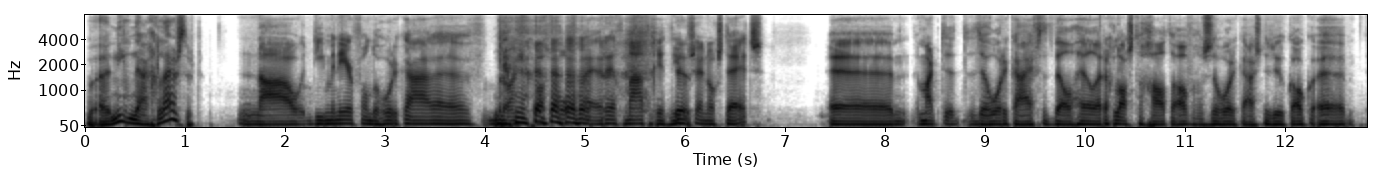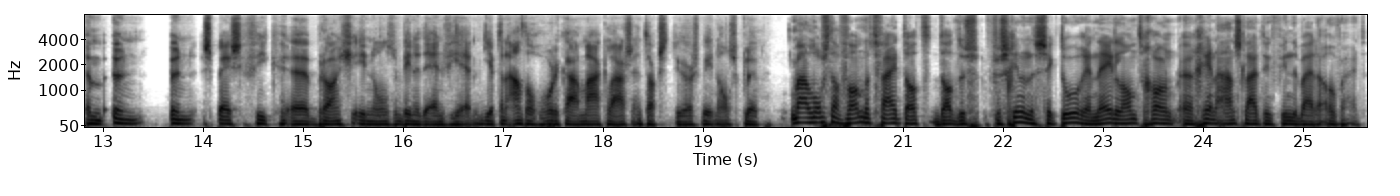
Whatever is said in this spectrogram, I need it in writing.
eh, niet naar geluisterd. Nou, die meneer van de horeca-branche was volgens mij regelmatig in het nieuws en nog steeds. Eh, maar de, de horeca heeft het wel heel erg lastig gehad. Overigens, de horeca is natuurlijk ook eh, een, een, een specifiek eh, branche in onze, binnen de NVM. Je hebt een aantal horeca-makelaars en taxateurs binnen onze club. Maar los daarvan, het feit dat, dat dus verschillende sectoren in Nederland gewoon eh, geen aansluiting vinden bij de overheid.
